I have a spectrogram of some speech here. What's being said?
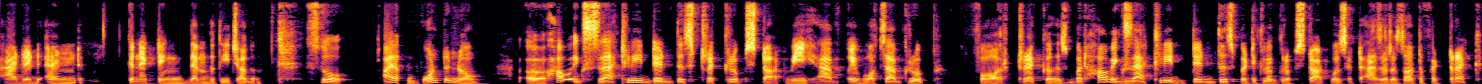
added and connecting them with each other. So I want to know uh, how exactly did this trek group start? We have a WhatsApp group for trekkers, but how exactly did this particular group start? Was it as a result of a trek?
